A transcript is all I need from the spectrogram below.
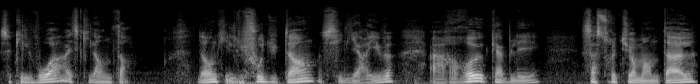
ce qu'il voit et ce qu'il entend. Donc il lui faut du temps, s'il y arrive, à recabler sa structure mentale,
